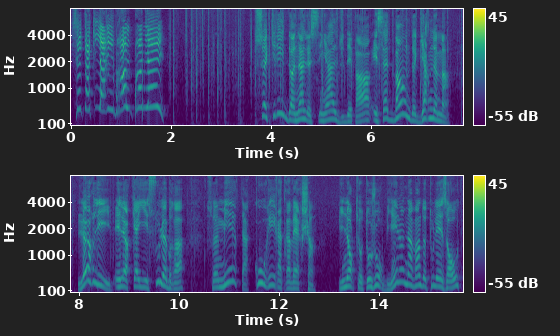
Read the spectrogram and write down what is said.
C'est à qui arrivera le premier! Ce cri donna le signal du départ et cette bande de garnements, leurs livres et leurs cahiers sous le bras, se mirent à courir à travers champs. Pinocchio toujours bien en avant de tous les autres,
